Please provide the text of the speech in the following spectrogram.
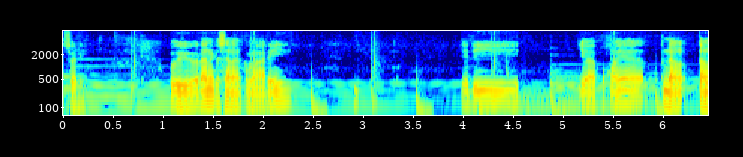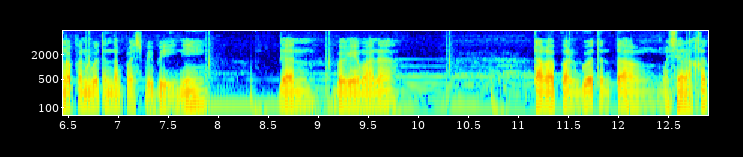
sorry. Keluyuran ke sana kemari. Jadi ya pokoknya tanggapan gue tentang PSBB ini dan bagaimana tanggapan gue tentang masyarakat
